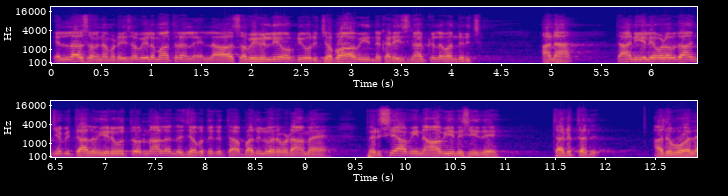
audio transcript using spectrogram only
எல்லா சபை நம்முடைய சபையில மாத்திரம் இல்லை எல்லா சபைகள்லயும் அப்படி ஒரு ஜபாவி இந்த கடைசி நாட்கள்ல வந்துருச்சு. ஆனா தானியல் எவ்வளவுதான் ஜெபித்தாலும் இருபத்தொரு நாள் அந்த ஜபத்துக்கு பதில் வரவிடாம பெர்சியாவின் ஆவி என்ன செய்து? தடுத்தது. அதுபோல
